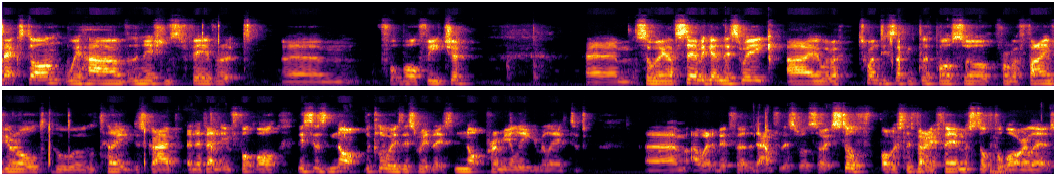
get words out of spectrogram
next on, we have the nation's favourite um, football feature. Um, so we have same again this week. I with a 20 second clip or so from a five year old who will tell you describe an event in football. This is not the clue is this week that it's not Premier League related. Um, I went a bit further down for this one, so it's still obviously very famous, still football related.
